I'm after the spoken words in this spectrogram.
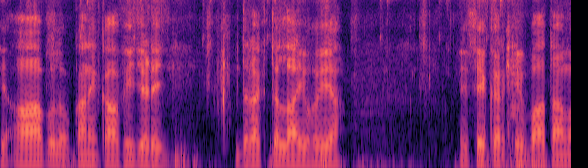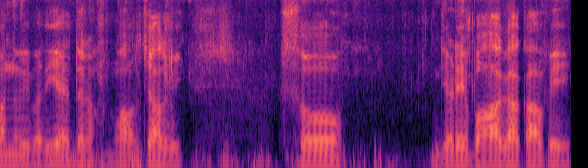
ਤੇ ਆਪ ਲੋਕਾਂ ਨੇ ਕਾਫੀ ਜਿਹੜੇ ਦਰਖਤ ਲਾਏ ਹੋਏ ਆ। ਇਸੇ ਕਰਕੇ ਵਾਤਾਵਰਨ ਵੀ ਵਧੀਆ ਇੱਧਰ, ਮਾਹੌਲ ਚਾਲ ਵੀ। ਸੋ, ਜਿਹੜੇ ਬਾਗ ਆ, ਕਾਫੀ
